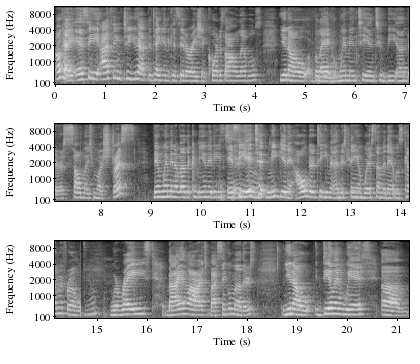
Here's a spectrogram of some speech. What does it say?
Okay, and see, I think too you have to take into consideration cortisol levels. You know, black Mm-hmm. women tend to be under so much more stress than women of other communities. That's and see, it took me getting older to even understand where some of that was coming from. Yep. We're raised by and large by single mothers, you know, dealing with um,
